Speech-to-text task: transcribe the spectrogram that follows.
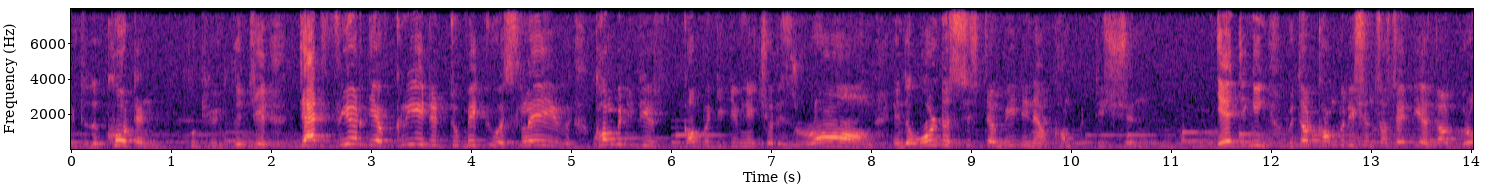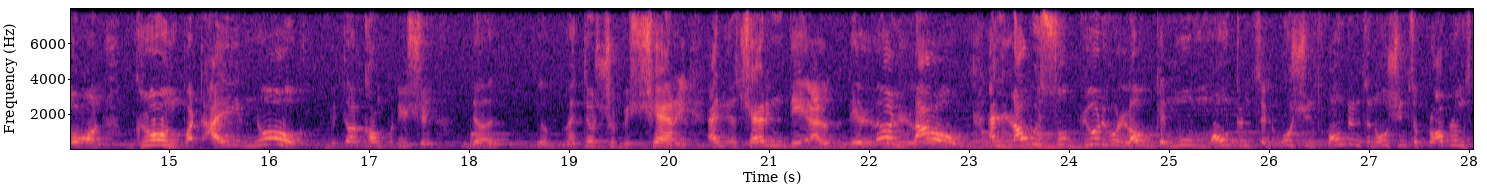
into the court and put you into the jail. That fear they have created to make you a slave. Competitive, competitive nature is wrong. In the older system, we didn't have competition. They're thinking without competition, society has not grown, grown. But I know without competition, the the method should be sharing. And in sharing they they learn love. And love is so beautiful. Love can move mountains and oceans. Mountains and oceans of problems.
